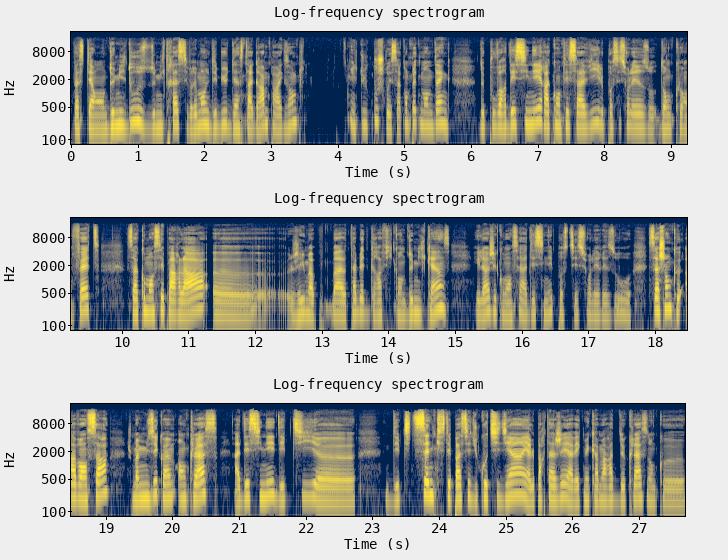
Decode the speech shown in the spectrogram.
Enfin, c'était en 2012, 2013, c'est vraiment le début d'Instagram, par exemple. Et du coup, je trouvais ça complètement dingue de pouvoir dessiner, raconter sa vie, le poster sur les réseaux. Donc, en fait, ça a commencé par là. Euh, j'ai eu ma, tablette graphique en 2015. Et là, j'ai commencé à dessiner, poster sur les réseaux. Sachant qu'avant ça, je m'amusais quand même en classe à dessiner des, petits, euh, des petites scènes qui s'étaient passées du quotidien et à le partager avec mes camarades de classe. Donc, euh,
